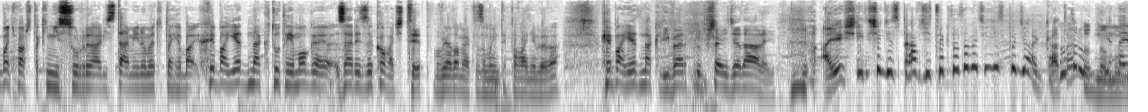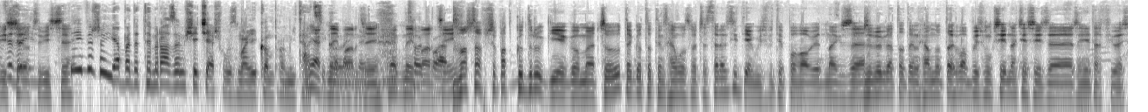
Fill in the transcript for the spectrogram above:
bądźmy aż takimi surrealistami, no my tutaj chyba, chyba jednak tutaj mogę zaryzykować typ, bo wiadomo jak to z moim typowaniem bywa. Chyba jednak Liverpool przejdzie dalej. A jeśli się nie sprawdzi typ, no to będzie niespodzianka. No To trudno nie- mówi się oczywiście. Najwyżej ja będę tym razem się cieszył z mojej kompromitacji Jak kolejnej. najbardziej, jak najbardziej. Zwłaszcza w przypadku drugiego meczu, tego Tottenhamu z Manchesterem City, jakbyś wytypował jednak, że, że wygra Tottenham, no to chyba byś mógł się jednak cieszyć, że, że nie trafiłeś.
